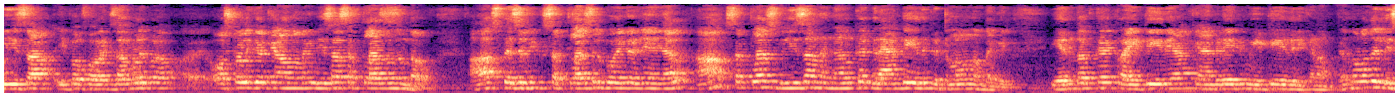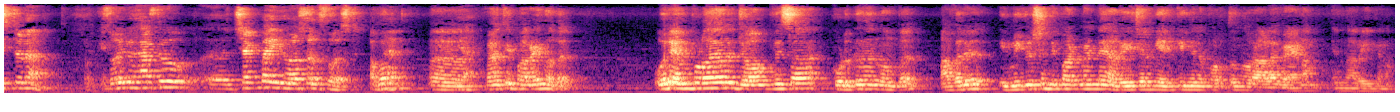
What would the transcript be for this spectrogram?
വിസ ഇപ്പൊ ഫോർ എക്സാമ്പിൾ ഇപ്പൊ ഓസ്ട്രേലിയക്കൊക്കെ ആണെന്നുണ്ടെങ്കിൽ വിസ സബ് ക്ലാസസ് ഉണ്ടാവും. ആ സ്പെസിഫിക് സബ് ക്ലാസ്സിൽ പോയി കഴിഞ്ഞു കഴിഞ്ഞാൽ ആ സബ് ക്ലാസ് വിസ നിങ്ങൾക്ക് ഗ്രാന്റ് ചെയ്ത് കിട്ടണമെന്നുണ്ടെങ്കിൽ എന്തൊക്കെ ക്രൈറ്റീരിയ കാൻഡിഡേറ്റ് മീറ്റ് ചെയ്തിരിക്കണം എന്നുള്ളത് ലിസ്റ്റഡ് ആണ്. So you have to check by yourself first അപ്പൊ മാത്യു പറയുന്നത് ഒരു എംപ്ലോയർ ജോബ് വിസ കൊടുക്കുന്നതിന് മുമ്പ് അവർ ഇമിഗ്രേഷൻ ഡിപ്പാർട്ട്മെന്റിനെ അറിയിച്ചാൽ എനിക്ക് ഇങ്ങനെ പുറത്തുനിന്ന് ഒരാളെ വേണം എന്ന് അറിയിക്കണം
